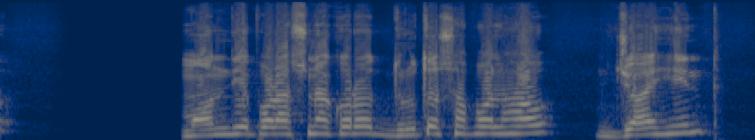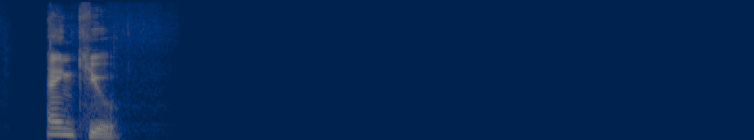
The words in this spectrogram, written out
মন দিয়ে পড়াশোনা করো, দ্রুত সফল হও। জয় হিন্দ থ্যাংক ইউ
